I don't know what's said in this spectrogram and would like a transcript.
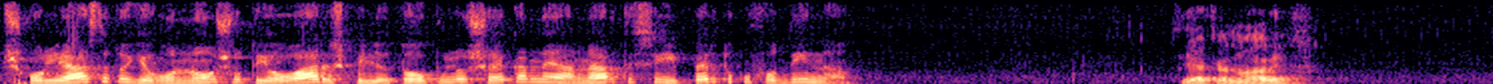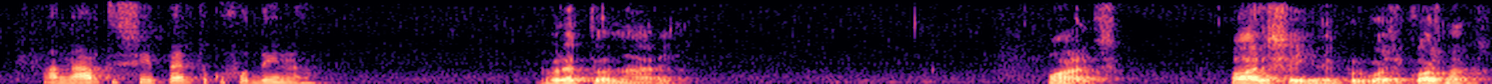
Σχολιάστε το γεγονός ότι ο Άρης Πιλιοτόπουλος έκανε ανάρτηση υπέρ του Κουφοντίνα. Τι έκανε ο Άρης; Ανάρτηση υπέρ του Κουφοντίνα. Βρε τον Άρη. Ο Άρης. Ο Άρης έγινε υπουργός δικός μας.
